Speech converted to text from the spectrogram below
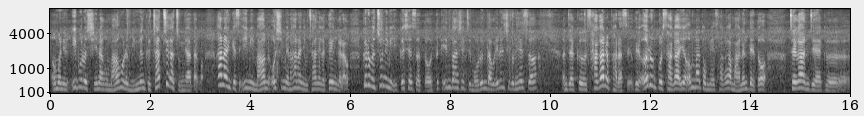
어머님 입으로 시인하고 마음으로 믿는 그 자체가 중요하다고 하나님께서 이미 마음에 오시면 하나님 자녀가 된 거라고 그러면 주님이 이끄셔서 또 어떻게 인도하실지 모른다고 이런 식으로 해서 이제 그 사과를 팔았어요. 그래 어른꿀 사과, 이 엄마 동네 사과가 많은데도 제가 이제 그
